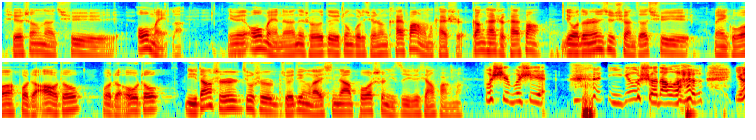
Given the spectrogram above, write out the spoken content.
学生呢去欧美了。因为欧美呢，那时候对中国的学生开放了嘛，开始刚开始开放，有的人就选择去美国或者澳洲或者欧洲。你当时就是决定来新加坡，是你自己的想法吗？不是不是，你又说到我，又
